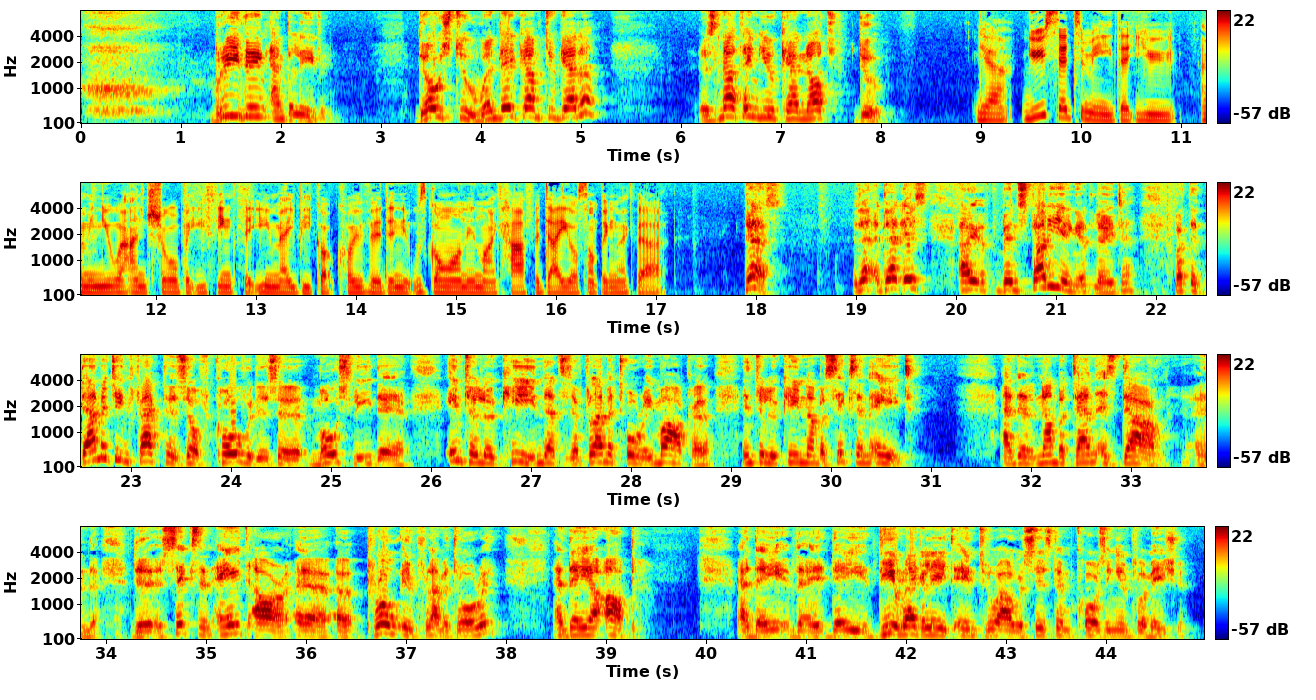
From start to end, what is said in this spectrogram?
breathing and believing. Those two, when they come together, is nothing you cannot do. Yeah. You said to me that you, I mean, you were unsure, but you think that you maybe got COVID and it was gone in like half a day or something like that. Yes. That, that is, I've been studying it later, but the damaging factors of COVID is uh, mostly the interleukin, that's inflammatory marker, interleukin number six and eight and the number 10 is down. And the 6 and 8 are uh, uh, pro inflammatory and they are up. And they, they, they deregulate into our system, causing inflammation.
